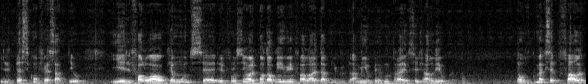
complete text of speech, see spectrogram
ele até se confessa ateu, e ele falou algo que é muito sério. Ele falou assim: olha, quando alguém vem falar da Bíblia para mim, eu pergunto para ele: você já leu, cara? Então, como é que você fala,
